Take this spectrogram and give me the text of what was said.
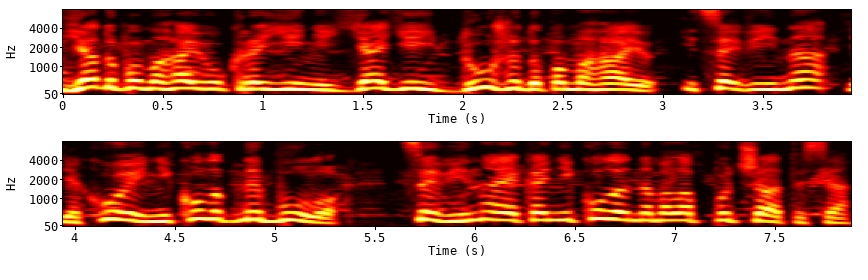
Я допомагаю Україні. Я їй дуже допомагаю. І це війна, якої ніколи б не було. Це війна, яка ніколи не мала б початися,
